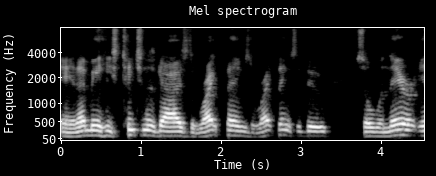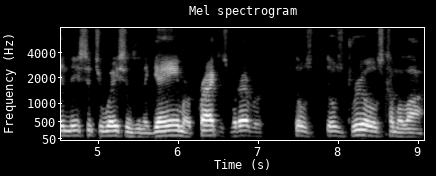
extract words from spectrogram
And that means he's teaching his guys the right things, the right things to do. So when they're in these situations in a game or practice, whatever, those those drills come alive.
